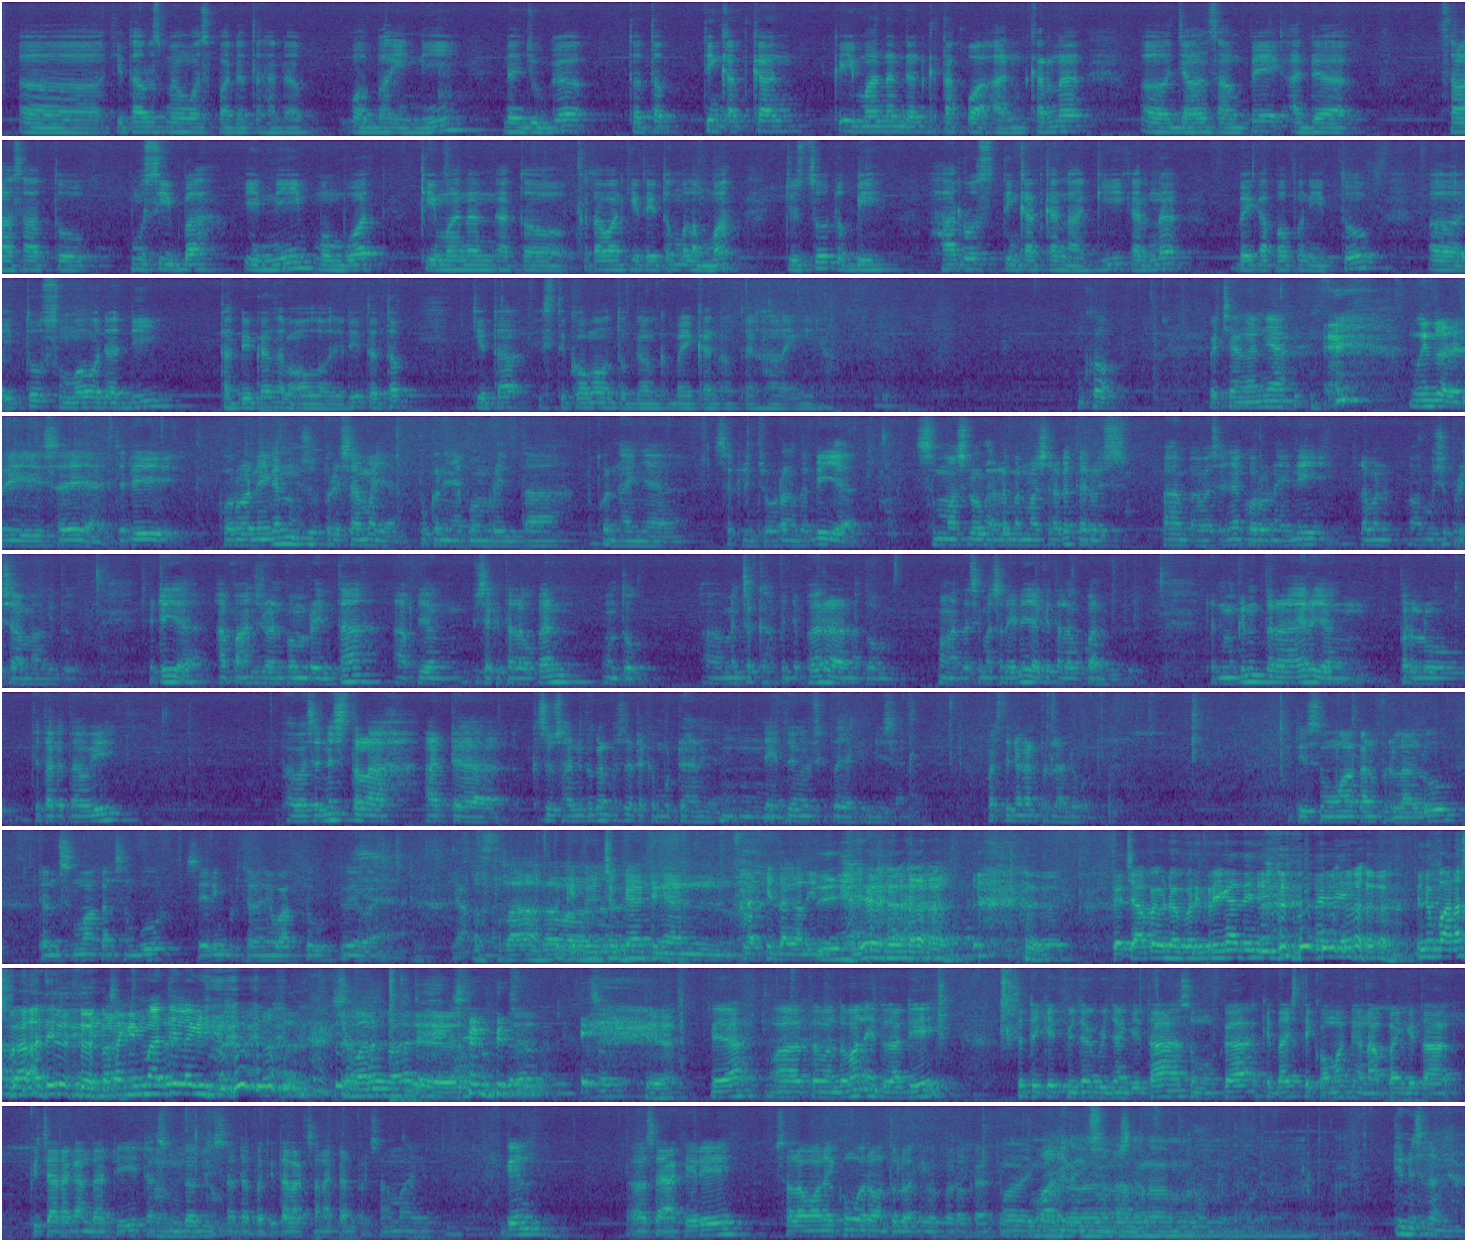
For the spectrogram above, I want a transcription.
Eh, kita harus memang waspada terhadap wabah ini dan juga tetap tingkatkan keimanan dan ketakwaan. Karena eh, jangan sampai ada salah satu musibah ini membuat keimanan atau ketakwaan kita itu melemah justru lebih harus tingkatkan lagi. Karena baik apa pun itu eh, itu semua udah ditakdirkan sama Allah. Jadi tetap kita istiqomah untuk dalam kebaikan atau yang hal lainnya kok wejangannya Mungkin kalau dari saya ya, jadi corona ini kan musuh bersama ya, bukan hanya pemerintah, bukan hanya segelintir orang, tapi ya semua seluruh elemen masyarakat harus paham bahwasanya corona ini elemen uh, musuh bersama gitu. Jadi ya apa anjuran pemerintah, apa yang bisa kita lakukan untuk uh, mencegah penyebaran atau mengatasi masalah ini ya kita lakukan gitu. Dan mungkin terakhir yang perlu kita ketahui bahwasanya setelah ada kesusahan itu kan pasti ada kemudahan ya. Mm-mm. Yang itu yang harus kita yakin di sana. Pasti ini akan berlalu. jadi semua akan berlalu dan semua akan sembuh seiring berjalannya waktu gitu ya Pak. Ya. Begitu juga dengan vlog kita kali ini. Iya. udah capek udah berkeringat ini Gimana ini ini panas banget ini Pas angin mati lagi. panas banget ya. ya teman-teman itu tadi sedikit bincang-bincang kita semoga kita istiqomah dengan apa yang kita bicarakan tadi dan semoga bisa dapat kita laksanakan bersama ya mungkin eh, saya akhiri assalamualaikum warahmatullahi wabarakatuh Waalaikumsalam. Waalaikumsalam warahmatullahi wabarakatuh. Gini selanjutnya.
